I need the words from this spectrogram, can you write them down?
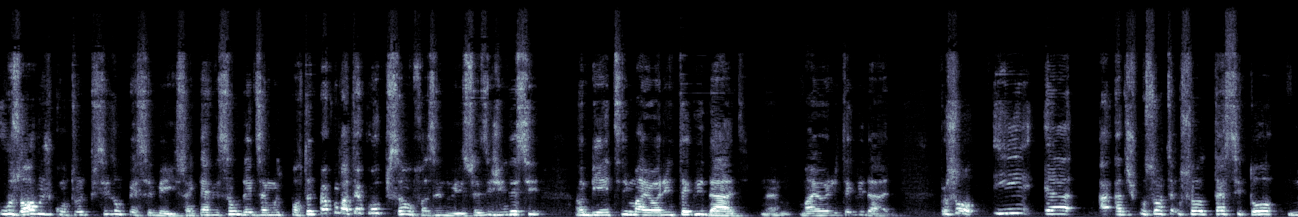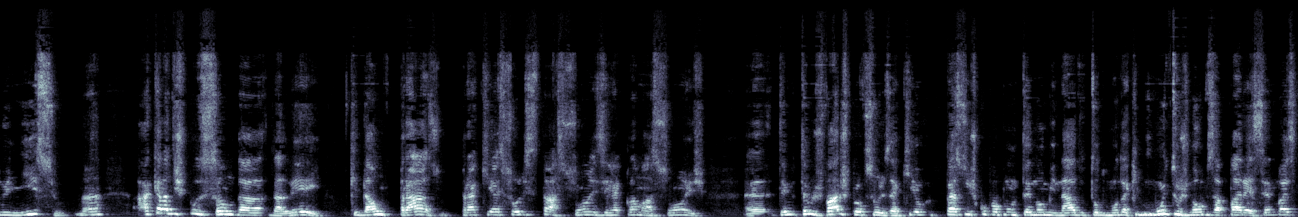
os órgãos de controle precisam perceber isso. A intervenção deles é muito importante para combater a corrupção fazendo isso, exigindo esse ambiente de maior integridade, né? maior integridade. Professor, e é, a, a discussão, o senhor até citou no início, né? aquela disposição da, da lei que dá um prazo para que as solicitações e reclamações é, tem, temos vários professores aqui, eu peço desculpa por não ter nominado todo mundo aqui, muitos nomes aparecendo, mas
